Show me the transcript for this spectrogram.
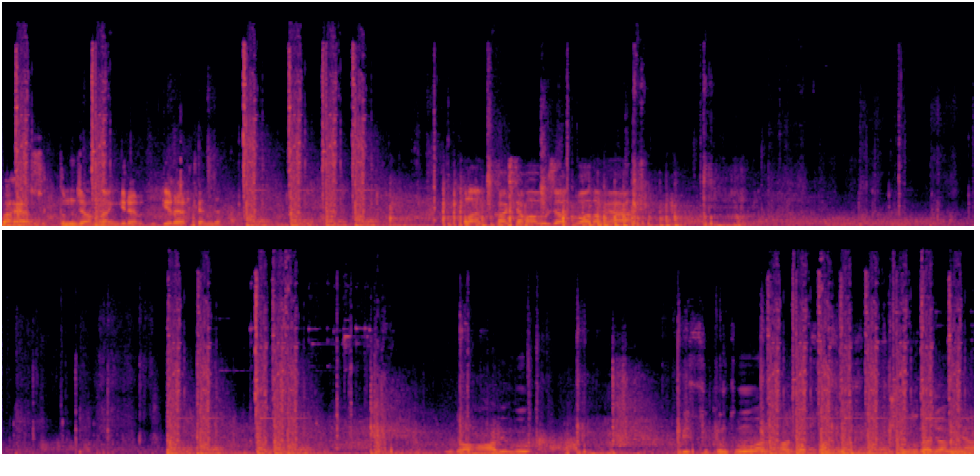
Bayağı sıktım camdan gire girerken de. Ulan kaç defa vuracağız bu adamı ya? Ya abi bu bir sıkıntı mı var kar 98 çıldıracağım ya.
